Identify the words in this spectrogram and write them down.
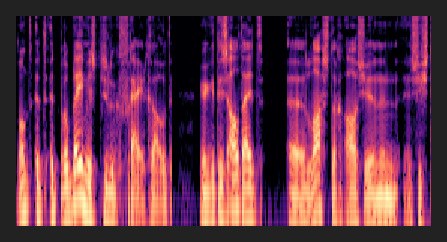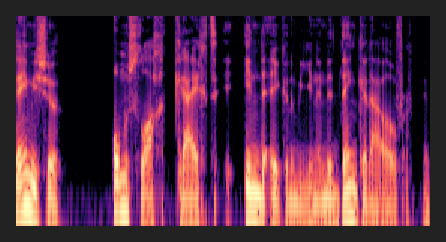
Want het, het probleem is natuurlijk vrij groot. Kijk, het is altijd uh, lastig als je een, een systemische omslag krijgt in de economie en in het denken daarover. Dat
